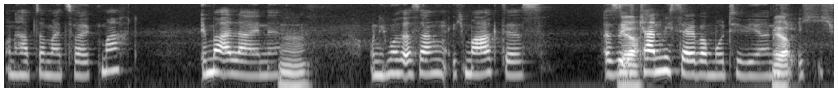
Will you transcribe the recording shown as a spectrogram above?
und habe da mein Zeug gemacht. Immer alleine. Mhm. Und ich muss auch sagen, ich mag das. Also Ja. ich kann mich selber motivieren. Ja. Ich, ich,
